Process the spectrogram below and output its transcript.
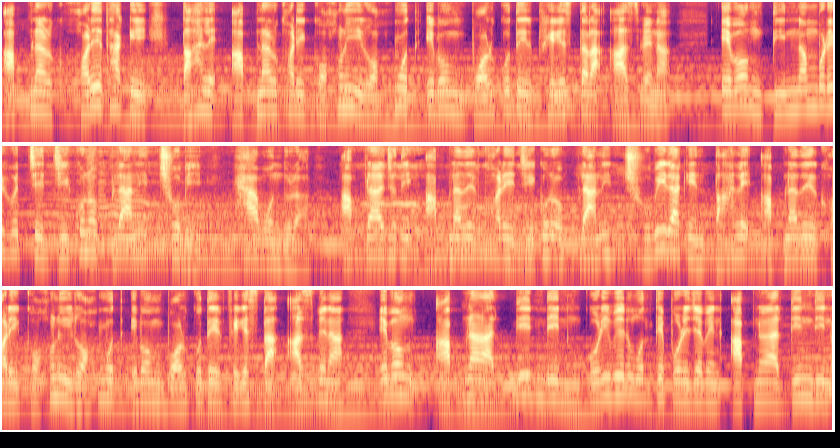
আপনার ঘরে থাকে, তাহলে আপনার ঘরে কখনোই রহমত এবং বরকতের ফেরেস্তারা আসবে না। এবং তিন নম্বরে হচ্ছে যে কোনো প্রাণীর ছবি। হ্যাঁ বন্ধুরা আপনারা যদি আপনাদের ঘরে যে কোনো প্রাণীর ছবি রাখেন, তাহলে আপনাদের ঘরে কখনোই রহমত এবং বরকতের ফেরেস্তা আসবে না এবং আপনারা দিন দিন গরিবের মধ্যে পড়ে যাবেন, আপনারা দিন দিন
